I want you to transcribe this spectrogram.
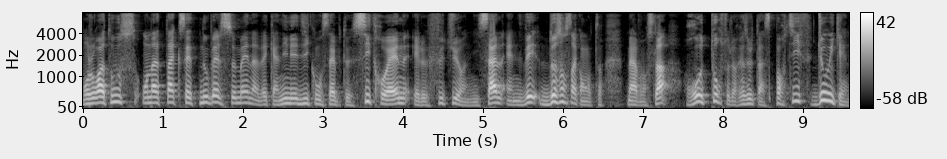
Bonjour à tous, on attaque cette nouvelle semaine avec un inédit concept Citroën et le futur Nissan NV 250. Mais avant cela, retour sur le résultat sportif du week-end.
